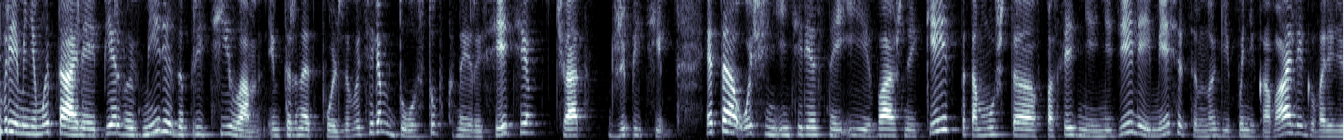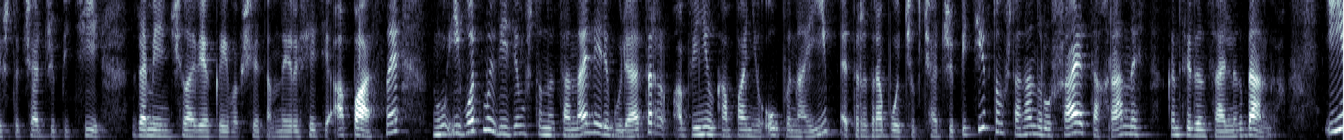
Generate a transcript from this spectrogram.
временем Италия первой в мире запретила интернет-пользователям доступ к нейросети чат GPT. Это очень интересный и важный кейс, потому что в последние недели и месяцы многие паниковали, говорили, что чат GPT заменит человека и вообще там нейросети опасны. Ну и вот мы видим, что национальный регулятор обвинил компанию OpenAI, это разработчик чат GPT, в том, что она нарушает сохранность конфиденциальных данных. И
